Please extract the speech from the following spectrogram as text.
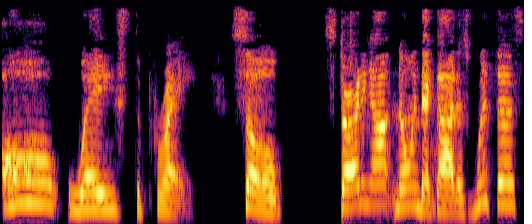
always to pray. So starting out knowing that God is with us,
